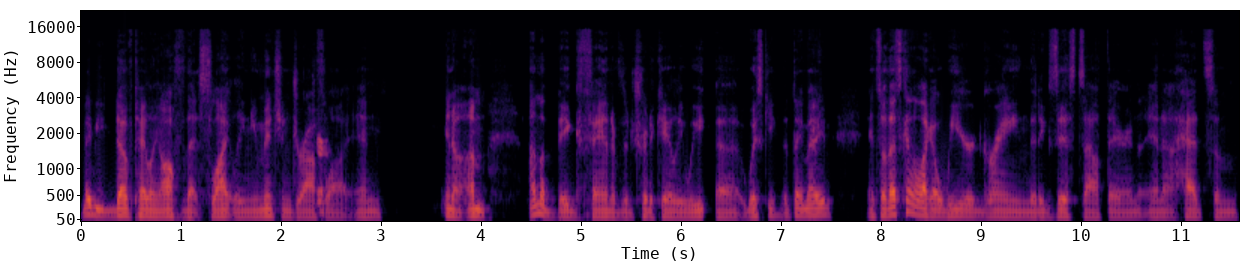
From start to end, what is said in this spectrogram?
maybe dovetailing off of that slightly. And you mentioned dry Sure. fly, and you know, I'm I'm a big fan of the Triticale wheat uh, whiskey that they made, and so that's kind of like a weird grain that exists out there. And and I had some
